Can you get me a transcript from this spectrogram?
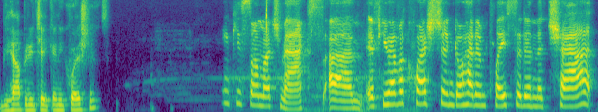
be happy to take any questions. Thank you so much, Max. Um, if you have a question, go ahead and place it in the chat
